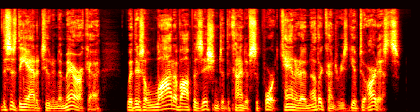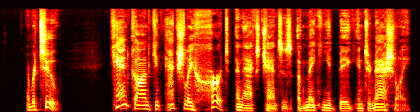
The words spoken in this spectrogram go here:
This is the attitude in America, where there's a lot of opposition to the kind of support Canada and other countries give to artists. Number two, CanCon can actually hurt an act's chances of making it big internationally.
